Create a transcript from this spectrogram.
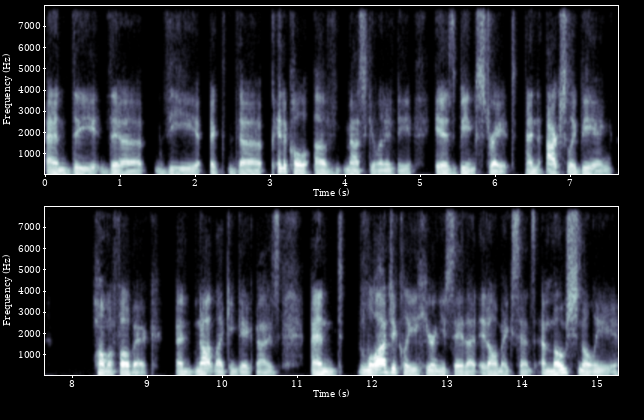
and the the the the pinnacle of masculinity is being straight and actually being homophobic and not liking gay guys, and logically hearing you say that, it all makes sense. Emotionally,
